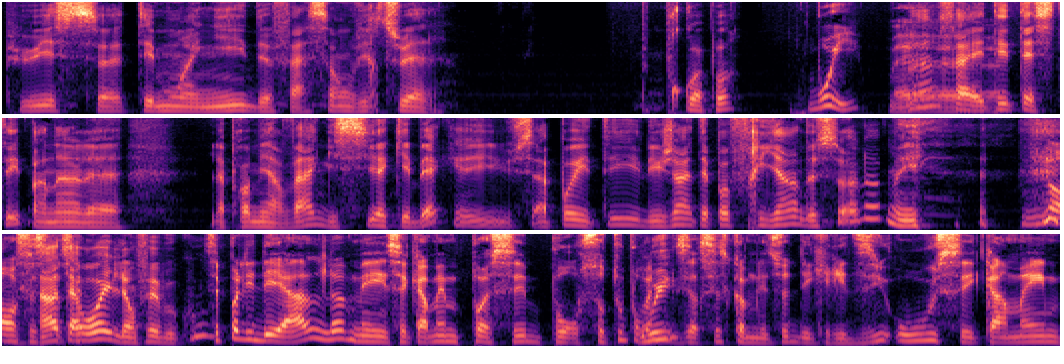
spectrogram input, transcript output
puissent témoigner de façon virtuelle. Pourquoi pas? Oui. mais, Hein? Ça a euh, été testé pendant la, la première vague ici à Québec. Ça a pas été. Les gens n'étaient pas friands de ça, là, mais Non, c'est à ça. Ottawa, ils l'ont fait beaucoup. C'est pas l'idéal, là, mais c'est quand même possible, pour, surtout pour Oui. un exercice comme l'étude des crédits, où c'est quand même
